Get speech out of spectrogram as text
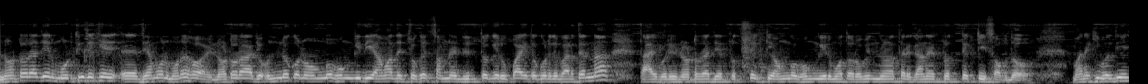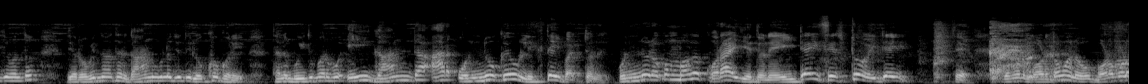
নটরাজের মূর্তি দেখে যেমন মনে হয়, নটরাজ অন্য কোনো অঙ্গভঙ্গি দিয়ে আমাদের চোখের সামনে নৃত্যকে রূপায়িত করতে পারতেন না। তাই বলি নটরাজের প্রত্যেকটি অঙ্গভঙ্গির মতো রবীন্দ্রনাথের গানের প্রত্যেকটি শব্দ। মানে কি বলতে চাইছি বলতো? যে রবীন্দ্রনাথের গানগুলো যদি লক্ষ্য করি, তাহলে বুঝতে পারব এই গানটা আর অন্য কেউ লিখতেই পারতো না। অন্য রকমভাবে করাই যেত না। এইটাই শ্রেষ্ঠ, এইটাই যেমন বর্তমানেও বড় বড়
